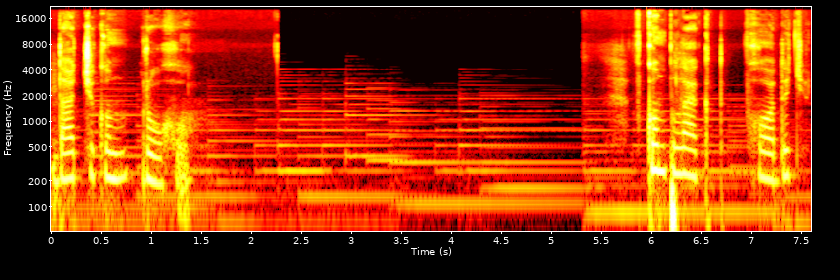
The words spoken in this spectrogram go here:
датчиком руху. В комплект входить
